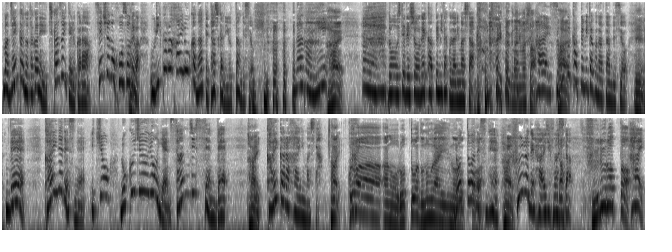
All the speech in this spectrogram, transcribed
まあ、前回の高値に近づいてるから、先週の放送では、売りから入ろうかなって確かに言ったんですよ。なのに、はい。はあ、どうしてでしょうね。買ってみたくなりました。買ってみたくなりました。はい。すごく買ってみたくなったんですよ。はい、で、買いでですね、一応64円30銭で、はい。買いから入りました。はい。これは、はい、あの、ロットはどのぐらいのロットは？ですね、はい、フルで入りました。フルロットはい。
